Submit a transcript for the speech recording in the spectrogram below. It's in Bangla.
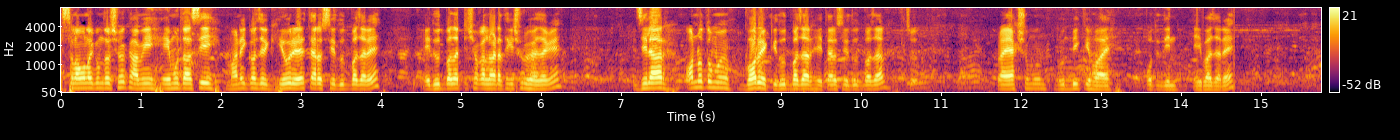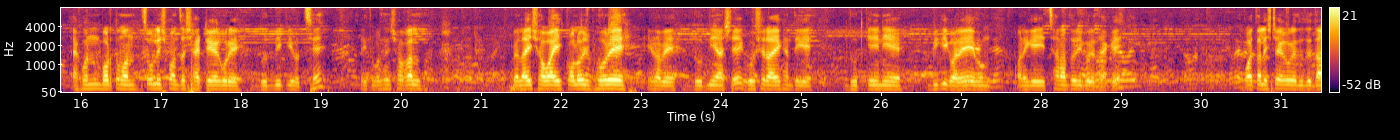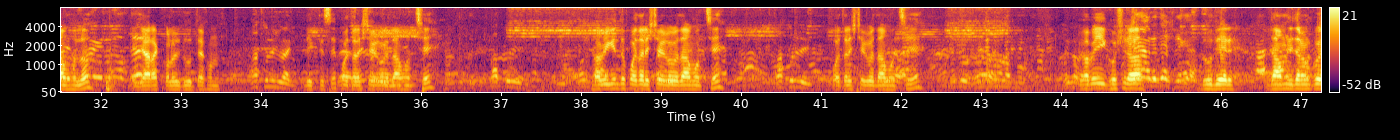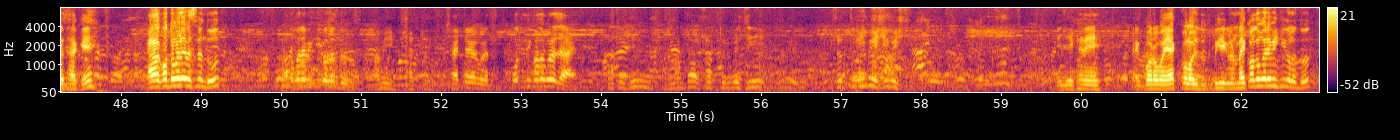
আসসালামু আলাইকুম দর্শক, আমি এই মুহূর্তে আছি মানিকগঞ্জের ঘিওরের তেরোশ্রী দুধ বাজারে এই দুধ বাজারটি সকাল নয়টা থেকে শুরু হয়ে থাকে। জেলার অন্যতম বড় একটি দুধ বাজার এই তেরোশ্রী দুধ বাজার প্রায় একশো মন দুধ বিক্রি হয় প্রতিদিন এই বাজারে। এখন বর্তমান চল্লিশ পঞ্চাশ ষাট টাকা করে দুধ বিক্রি হচ্ছে। দেখতে পাচ্ছেন সকাল বেলায় সবাই কলস ভরে এভাবে দুধ নিয়ে আসে। ঘোষেরা এখান থেকে দুধ কিনে নিয়ে বিক্রি করে এবং অনেকেই ছানা তৈরি করে থাকে। পঁয়তাল্লিশ টাকা করে দুধের দাম হলো। এই যে আর এক কলস দুধ এখন দেখতেছে পঁয়তাল্লিশ টাকা করে দাম হচ্ছে। ভাবি কিন্তু পঁয়তাল্লিশ টাকা করে দাম হচ্ছে। পঁয়তাল্লিশ টাকা করে দাম হচ্ছে। এভাবে এই ঘোষেরা দুধের দাম নির্ধারণ করে থাকে। কাকা কত করে বেচলেন দুধ? কত করে বিক্রি করলেন দুধ? আমি ষাটটি ষাট টাকা করে। প্রতিদিন কত করে যায়? প্রতিদিন সত্তর বেশি সত্তরই বেশি বেশি। এই যে এখানে এক বড় ভাই এক কলস দুধ বিক্রি করলেন। ভাই কত করে বিক্রি করলেন দুধ?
